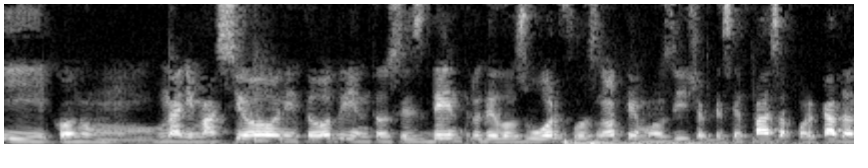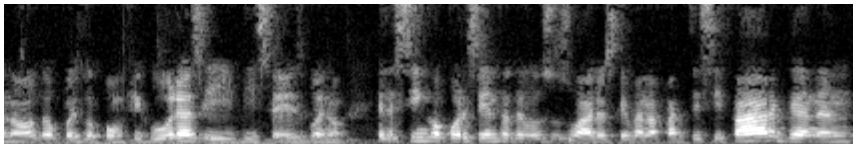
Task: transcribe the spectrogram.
y con una animación y todo. Y entonces dentro de los workflows ¿no? que hemos dicho que se pasa por cada nodo, pues lo configuras y dices, bueno, el 5% de los usuarios que van a participar ganan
